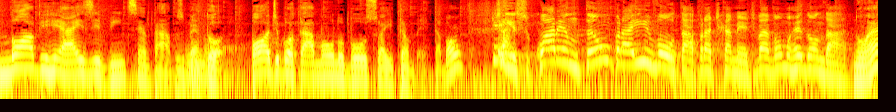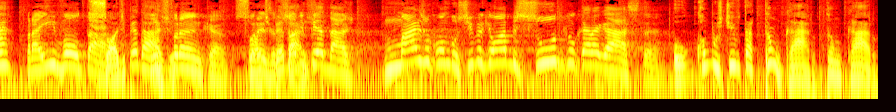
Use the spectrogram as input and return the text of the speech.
9,20, Beto. Pode botar a mão no bolso aí também, tá bom? Que isso? Quarentão pra ir e voltar, praticamente. Vai, vamos arredondar. Não é? Pra ir e voltar. Só de pedágio. Em Franca. Só de exemplo, Só de pedágio. pedágio. Mais o combustível, que é um absurdo que o cara gasta. O combustível tá tão caro, tão caro,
